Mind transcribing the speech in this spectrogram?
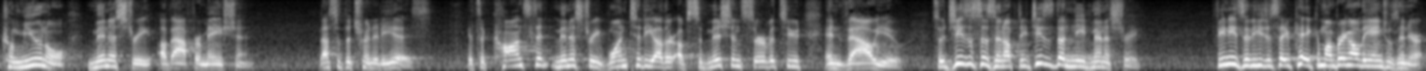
communal ministry of affirmation. That's what the Trinity is. It's a constant ministry, one to the other, of submission, servitude, and value. So Jesus isn't up to, Jesus doesn't need ministry. If he needs it, he just say, okay, come on, bring all the angels in here.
